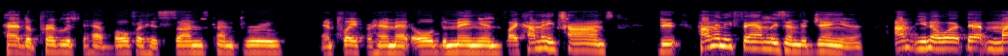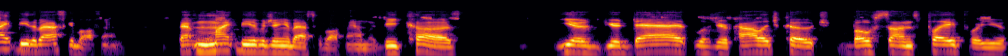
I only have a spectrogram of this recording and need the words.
Had the privilege to have both of his sons come through and play for him at Old Dominion. Like how many times do how many families in Virginia? I'm you know what? That might be the basketball family. That might be the Virginia basketball family because your your dad was your college coach, both sons played for you,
